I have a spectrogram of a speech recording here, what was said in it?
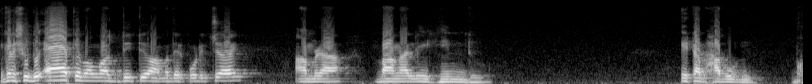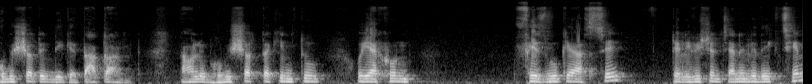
এখানে শুধু এক এবং অদ্বিতীয় আমাদের পরিচয়, আমরা বাঙালি হিন্দু। এটা ভাবুন, ভবিষ্যতের দিকে তাকান। নাহলে ভবিষ্যৎটা কিন্তু ওই এখন ফেসবুকে আসছে, টেলিভিশন চ্যানেলে দেখছেন,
